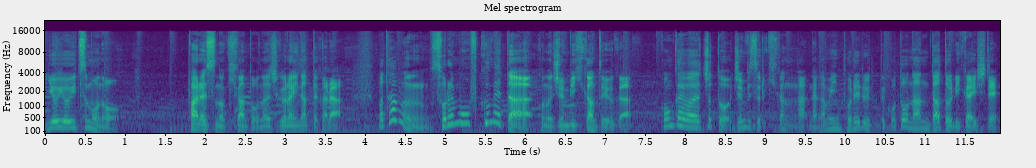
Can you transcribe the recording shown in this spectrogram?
いよいよいつものパレスの期間と同じぐらいになったから、まあ、多分それも含めたこの準備期間というか今回はちょっと準備する期間が長めに取れるってことなんだと理解して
